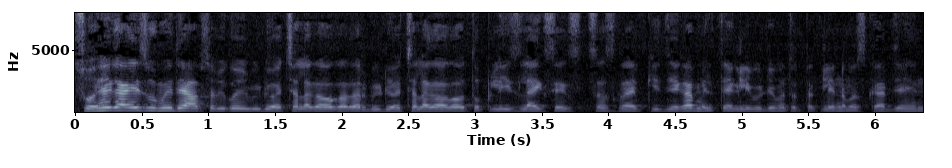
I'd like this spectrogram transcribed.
सो है गाइज़ उम्मीद है आप सभी को ये वीडियो अच्छा लगा होगा। अगर वीडियो अच्छा लगा होगा तो प्लीज़ लाइक से सब्सक्राइब कीजिएगा। मिलते हैं अगली वीडियो में, तब तो तक लिए नमस्कार, जय हिंद।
